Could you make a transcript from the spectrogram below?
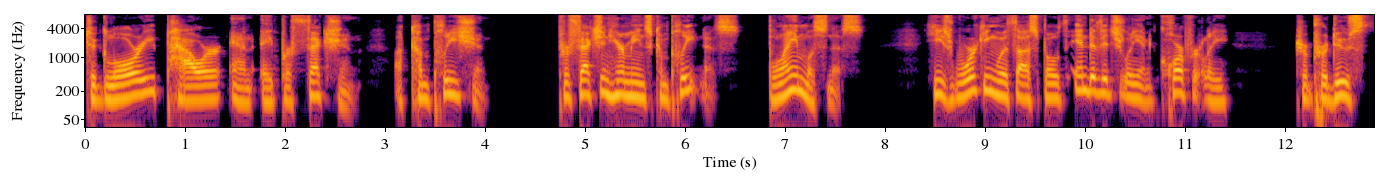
to glory, power, and a perfection, a completion. Perfection here means completeness, blamelessness. He's working with us both individually and corporately to produce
